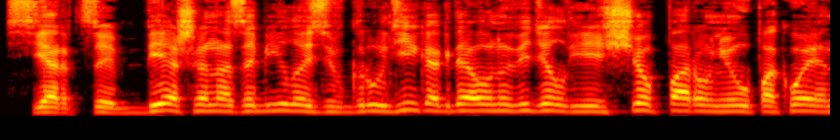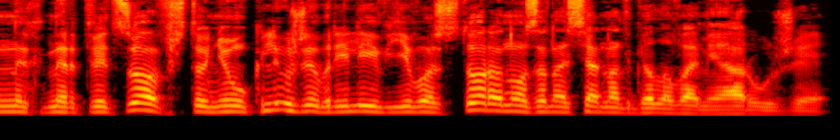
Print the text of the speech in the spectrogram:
Сердце бешено забилось в груди, когда он увидел еще пару неупокоенных мертвецов, что неуклюже врели в его сторону, занося над головами оружие.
